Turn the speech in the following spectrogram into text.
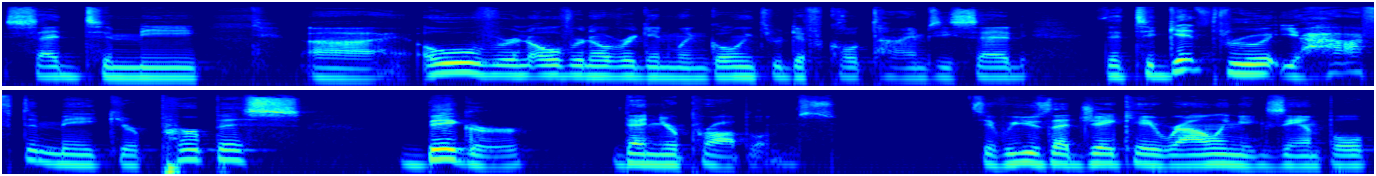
said to me uh, over and over and over again when going through difficult times. He said that to get through it, you have to make your purpose bigger than your problems. See, if we use that J.K. Rowling example,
